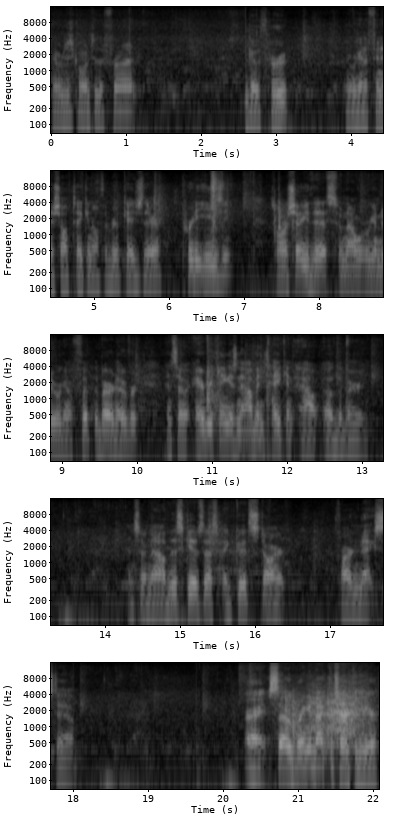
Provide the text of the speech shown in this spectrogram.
And we're just going to the front, go through, and we're going to finish off taking off the rib cage there. Pretty easy. So I want to show you this. So now what we're going to do, we're going to flip the bird over. And so everything has now been taken out of the bird. And so now this gives us a good start for our next step. All right, so bringing back the turkey here,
